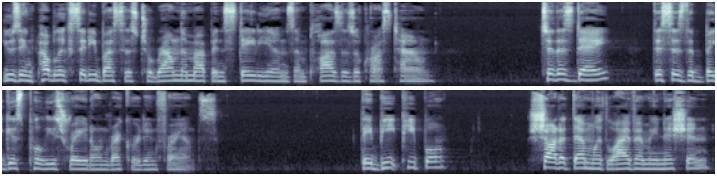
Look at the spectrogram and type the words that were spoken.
using public city buses to round them up in stadiums and plazas across town. To this day, this is the biggest police raid on record in France. They beat people, shot at them with live ammunition,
